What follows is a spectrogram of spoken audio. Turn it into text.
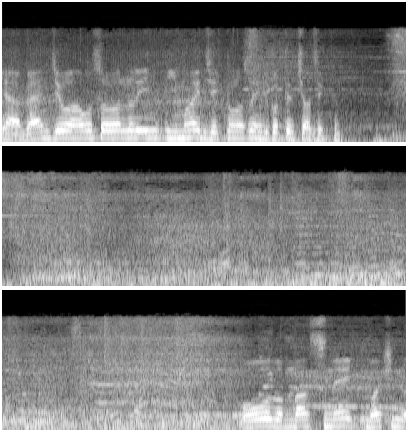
Ya bence o hava savarları im- imha edecektin ondan sonra helikopteri çalacaktın. Oğlum lan sinek bak şimdi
